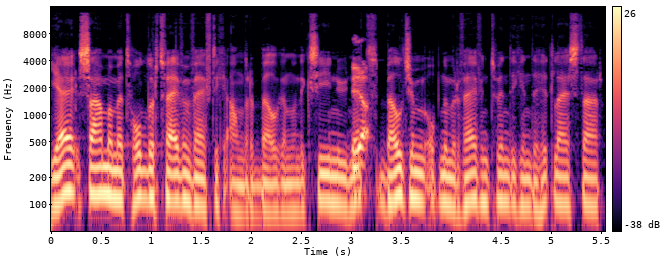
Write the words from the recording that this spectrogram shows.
Jij samen met 155 andere Belgen. Want ik zie nu net ja. Belgium op nummer 25 in de hitlijst daar. 1%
